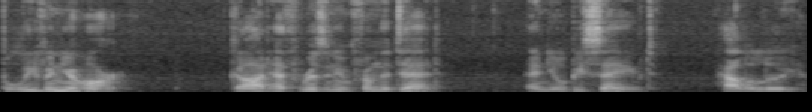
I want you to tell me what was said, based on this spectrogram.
Believe in your heart, God hath risen him from the dead, and you'll be saved. Hallelujah.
